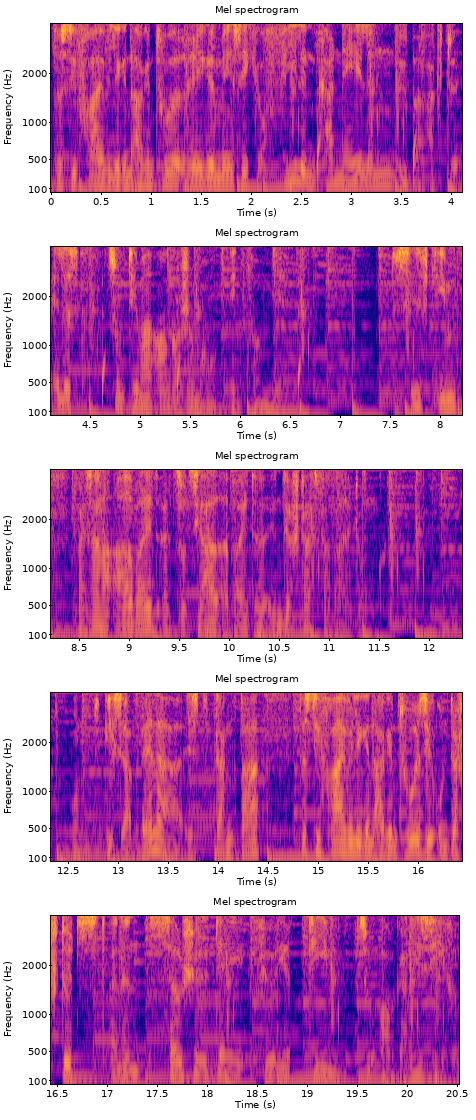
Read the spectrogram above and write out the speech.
dass die Freiwilligenagentur regelmäßig auf vielen Kanälen über Aktuelles zum Thema Engagement informiert. Das hilft ihm bei seiner Arbeit als Sozialarbeiter in der Stadtverwaltung. Und Isabella ist dankbar, dass die Freiwilligenagentur sie unterstützt, einen Social Day für ihr Team zu organisieren.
